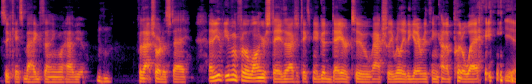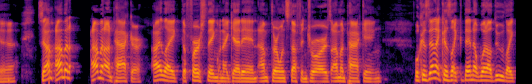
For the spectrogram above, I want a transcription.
suitcase bag thing, what have you, Mhm. For that short a stay. And even for the longer stays, it actually takes me a good day or two, actually, really, to get everything kind of put away. Yeah. See, I'm I'm an I'm an unpacker. I like the first thing when I get in, I'm throwing stuff in drawers. I'm unpacking. Well, because then I because like then what I'll do like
